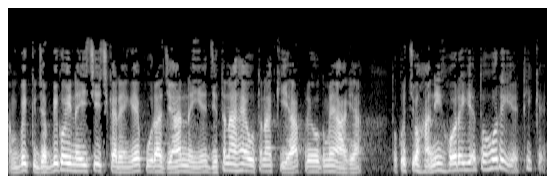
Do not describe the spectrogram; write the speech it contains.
हम भी जब भी कोई नई चीज़ करेंगे, पूरा ज्ञान नहीं है, जितना है उतना किया, प्रयोग में आ गया तो कुछ जो हानि हो रही है तो हो रही है, ठीक है।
